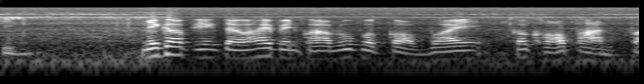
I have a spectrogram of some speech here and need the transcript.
จริง นี่ก็เพียงแต่ว่าให้เป็นความรู้ประกอบไว้ก็ขอผ่านไป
